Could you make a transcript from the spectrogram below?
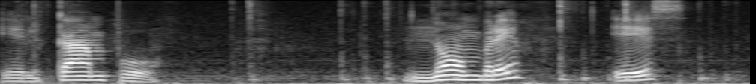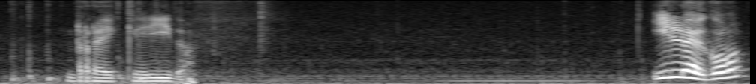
el campo nombre es requerido. Y luego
